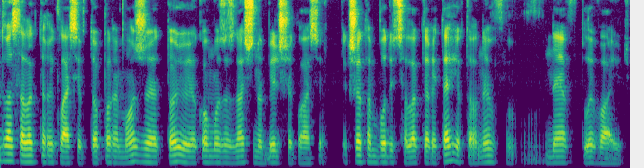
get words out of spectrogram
два селектори класів, то переможе той, у якому зазначено більше класів. Якщо там будуть селектори тегів, то вони не впливають.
